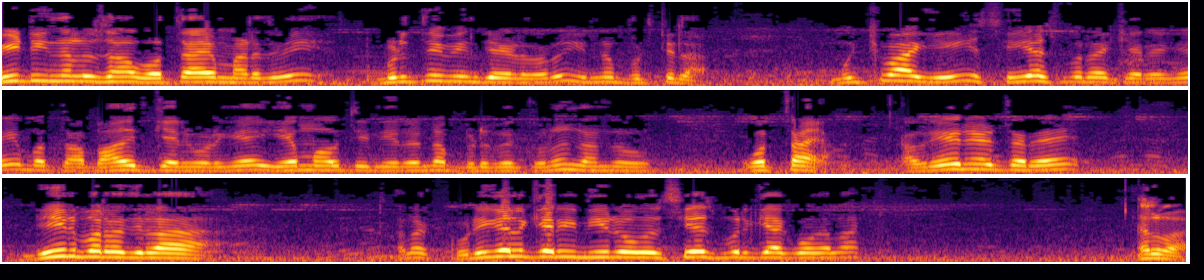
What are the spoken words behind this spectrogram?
ಮೀಟಿಂಗ್ನಲ್ಲೂ ಸಹ ಒತ್ತಾಯ ಮಾಡಿದ್ವಿ, ಬಿಡ್ತೀವಿ ಅಂತ ಹೇಳಿದ್ರು ಇನ್ನೂ ಬಿಡ್ತಿಲ್ಲ. ಮುಖ್ಯವಾಗಿ ಸಿ ಎಸ್ ಪುರ ಕೆರೆಗೆ ಮತ್ತು ಆ ಭಾಗದ ಕೆರೆಗಳಿಗೆ ಹೇಮಾವತಿ ನೀರನ್ನು ಬಿಡಬೇಕು ಅನ್ನೋದು ನಂದು ಒತ್ತಾಯ. ಅವ್ರೇನು ಹೇಳ್ತಾರೆ ನೀರು ಬರೋದಿಲ್ಲ. ಅಲ್ಲ ಕುಣಿಗಲ್ ಕೆರೆಗೆ ನೀರು ಹೋಗೋದು ಸಿ ಎಸ್ ಪುರಕ್ಕೆ ಯಾಕೆ ಹೋಗಲ್ಲ? ಅಲ್ವಾ?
